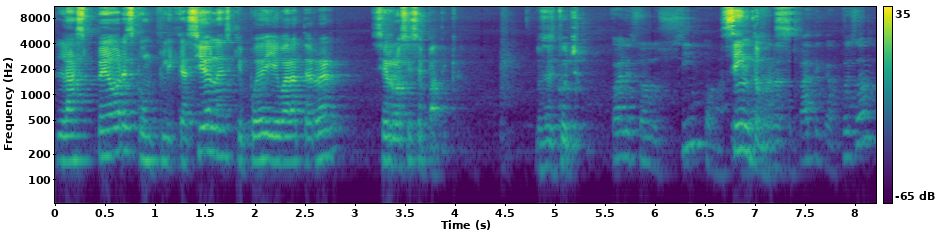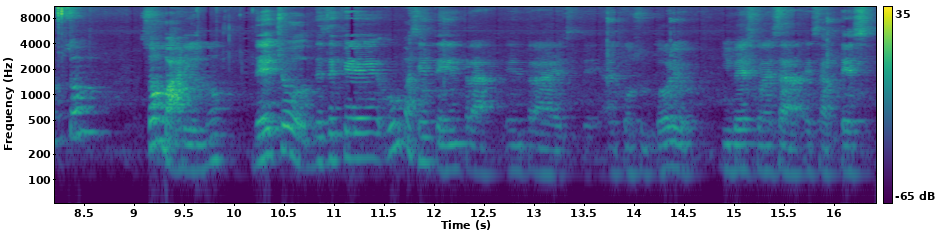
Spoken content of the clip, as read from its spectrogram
las peores complicaciones que puede llevar a tener cirrosis hepática. Los escucho. ¿Cuáles son los síntomas? Síntomas. De cirrosis hepática? Pues son, son, son varios, ¿no? De hecho, desde que un paciente entra, entra este, al consultorio y ves con esa, esa test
